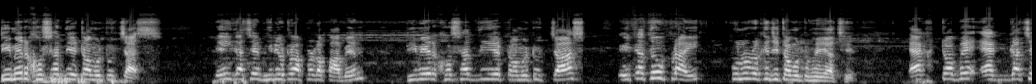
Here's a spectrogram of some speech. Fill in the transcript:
ডিমের খোসা দিয়ে টমেটো চাষ। এই গাছের ভিডিওটা আপনারা পাবেন, ডিমের খোসা দিয়ে টমেটো চাষ, এটাতেও প্রায় পনেরো কেজি টমেটো হয়ে আছে। এক টবে এক গাছে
